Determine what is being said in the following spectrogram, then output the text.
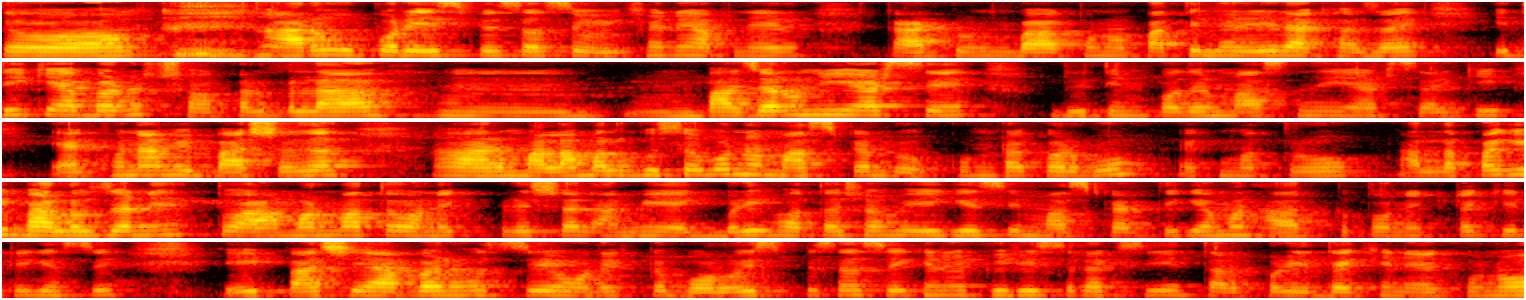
তো, আরও উপরে স্পেস আছে, ওইখানে আপনার কার্টুন বা কোনো পাতিলহারি রাখা যায়। এদিকে আবার সকালবেলা বাজারও নিয়ে আসছে, দুই তিন পদের মাছ নিয়ে আসছে আর কি। এখন আমি বাসা আর মালামাল গুছাবো না, মাছ কাটবো। কোনটা করব? একমাত্র আল্লাহ পাকি ভালো জানে। তো আমার মাথায় অনেক প্রেশার আমি একবারই হতাশা হয়ে গেছি, মাছ কাটতে গিয়ে আমার হাতটা তো অনেকটা কেটে গেছে। এই পাশে আবার হচ্ছে অনেকটা বড় স্পেস আছে, এখানে ফ্রিজ রাখছি। তারপরে দেখেন এখনও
